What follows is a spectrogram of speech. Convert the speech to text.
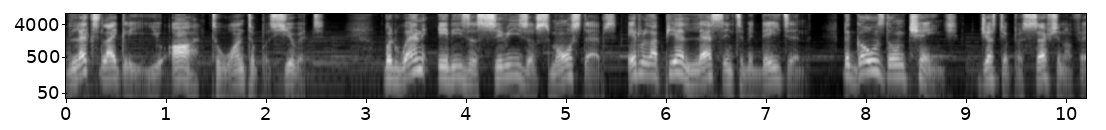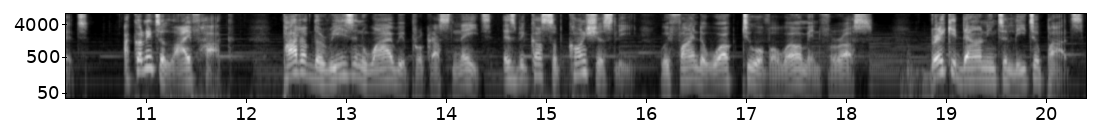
the less likely you are to want to pursue it. But when it is a series of small steps, it will appear less intimidating. The goals don't change, just your perception of it. According to Lifehack, part of the reason why we procrastinate is because subconsciously we find the work too overwhelming for us. Break it down into little parts,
